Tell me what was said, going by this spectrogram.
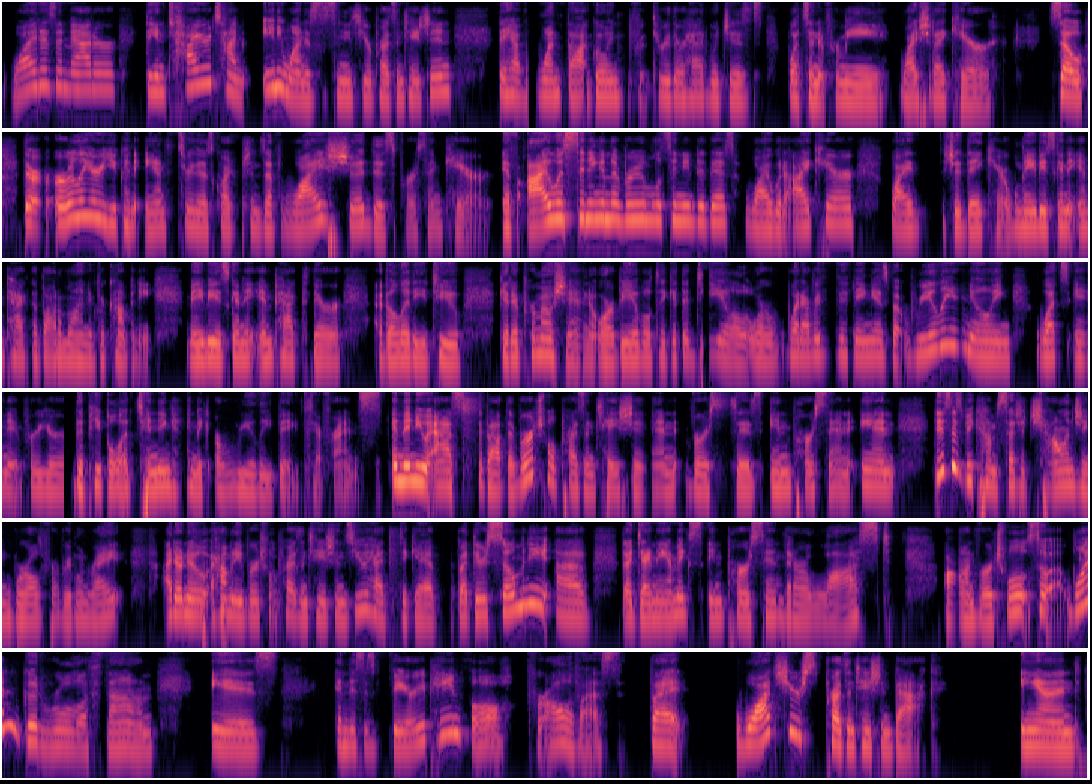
why does it matter? The entire time anyone is listening to your presentation, they have one thought going through their head, which is, What's in it for me? Why should I care? So the earlier you can answer those questions of why should this person care? If I was sitting in the room listening to this, why would I care? Why should they care? Well, maybe it's going to impact the bottom line of their company. Maybe it's going to impact their ability to get a promotion or be able to get the deal or whatever the thing is. But really knowing what's in it for your the people attending can make a really big difference. And then you asked about the virtual presentation versus in person. And this has become such a challenging world for everyone, right? I don't know how many virtual presentations you had to give, but there's so many of the dynamics in person that are lost on virtual. So, uh, one good rule of thumb is, and this is very painful for all of us, but watch your presentation back and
